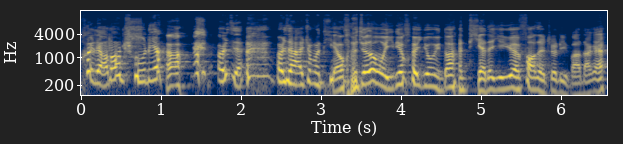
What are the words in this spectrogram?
会聊到初恋啊？而且而且还这么甜，我觉得我一定会用一段很甜的音乐放在这里吧，大概。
